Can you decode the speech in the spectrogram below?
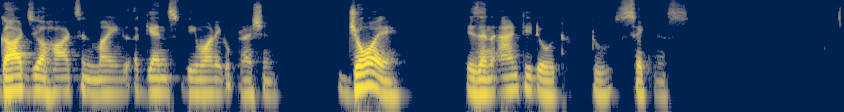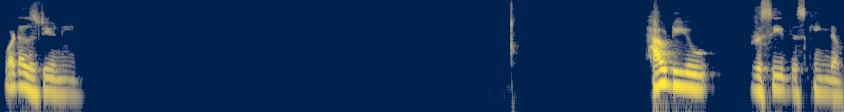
guards your hearts and minds against demonic oppression. Joy is an antidote to sickness. What else do you need? How do you receive this kingdom?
